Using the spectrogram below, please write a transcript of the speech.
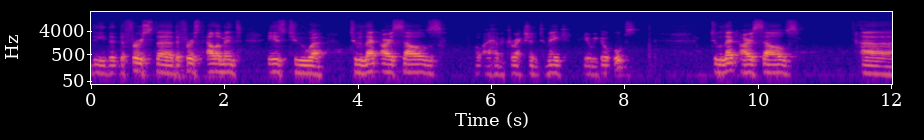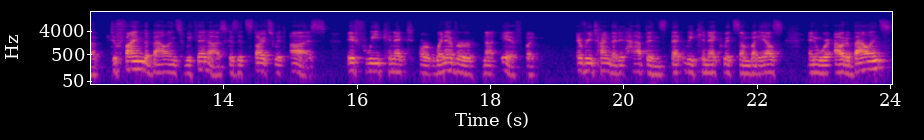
the the, the first uh, the first element is to to let ourselves, oh, I have a correction to make. Here we go. Oops. To let ourselves, uh, to find the balance within us, because it starts with us. If we connect, or whenever, not if, but every time that it happens, that we connect with somebody else and we're out of balance,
